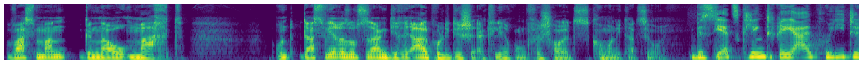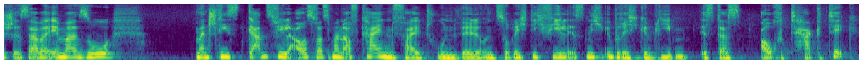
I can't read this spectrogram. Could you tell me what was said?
was man genau macht. Und das wäre sozusagen die realpolitische Erklärung für Scholz Kommunikation. Bis jetzt klingt realpolitisch, ist aber immer so, man schließt ganz viel aus, was man auf keinen Fall tun will. Und so richtig viel ist nicht übrig geblieben. Ist das auch Taktik?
